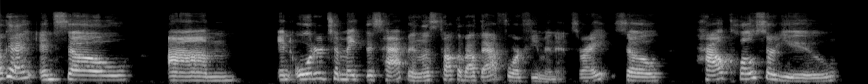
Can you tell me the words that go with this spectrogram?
Okay, and so, um, in order to make this happen, let's talk about that for a few minutes, right? So, how close are you?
